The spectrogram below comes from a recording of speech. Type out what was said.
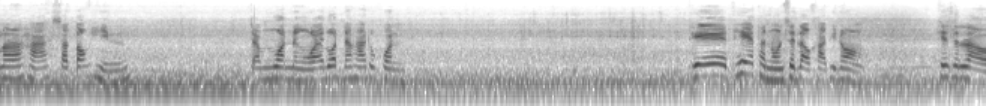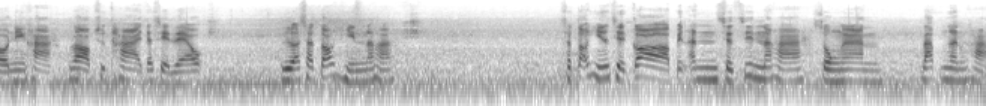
แล้วนะคะ สต็อกหิน จำนวนหนึ่งร้อยรถนะคะ ทุกคน เทเทถนนเสร็จแล้วค่ะพี่น้อง เทเสร็จแล้วนี่ค่ะ รอบสุดท้ายจะเสร็จแล้ว เหลือสต็อกหินนะคะ สต็อกหินเสร็จก็เป็นอันเสร็จสิ้นนะคะ ส่งงานรับเงินค่ะ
